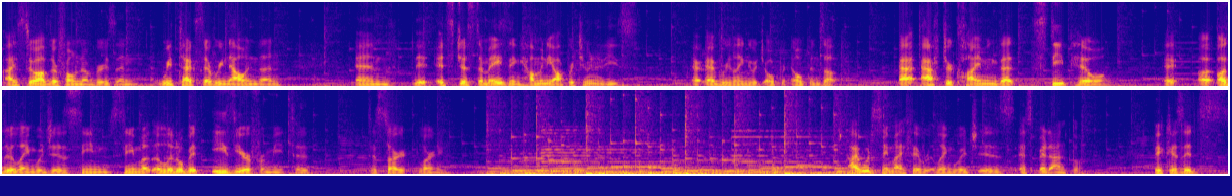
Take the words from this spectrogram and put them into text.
I still have their phone numbers and we text every now and then. And it, it's just amazing how many opportunities every language open, opens up after climbing that steep hill, it, uh, other languages seem, seem a, a little bit easier for me to, to start learning. I would say my favorite language is Esperanto because its,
